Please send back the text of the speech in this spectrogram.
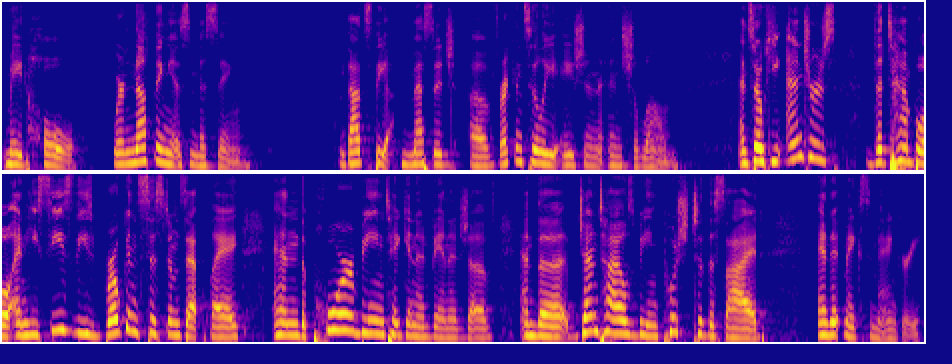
made whole, where nothing is missing. And that's the message of reconciliation and shalom. And so he enters the temple and he sees these broken systems at play and the poor being taken advantage of and the Gentiles being pushed to the side, and it makes him angry.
